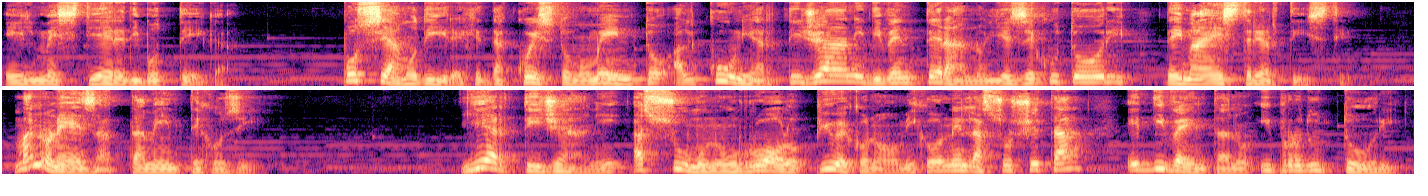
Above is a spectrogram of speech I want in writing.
e il mestiere di bottega. Possiamo dire che da questo momento alcuni artigiani diventeranno gli esecutori dei maestri artisti. Ma non è esattamente così. Gli artigiani assumono un ruolo più economico nella società e diventano i produttori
